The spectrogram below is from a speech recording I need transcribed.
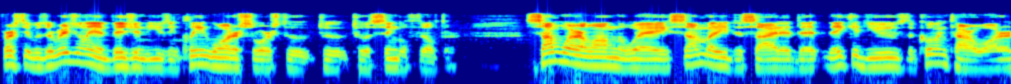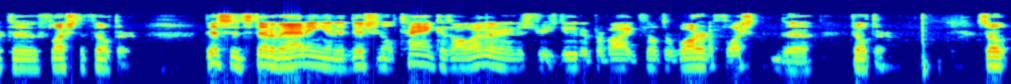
First, it was originally envisioned using clean water source to, to, to a single filter. Somewhere along the way, somebody decided that they could use the cooling tower water to flush the filter. This, instead of adding an additional tank, as all other industries do, to provide filter water to flush the filter. So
